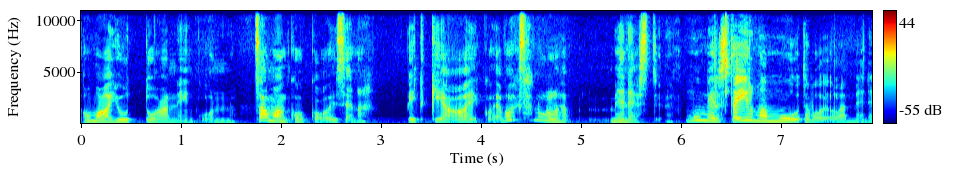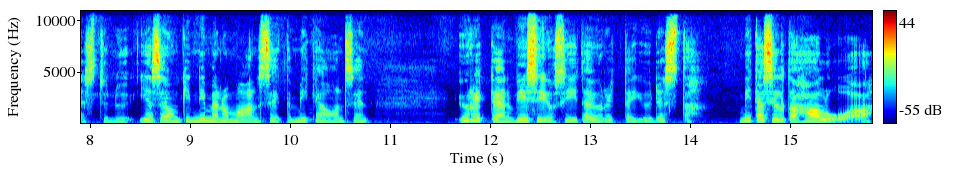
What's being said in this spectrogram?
omaa juttuaan niin kuin samankokoisena pitkiä aikoja, voiko hän olla menestynyt? Mun mielestä ilman muuta voi olla menestynyt ja se onkin nimenomaan se, että mikä on sen yrittäjän visio siitä yrittäjyydestä – mitä siltä haluaa.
